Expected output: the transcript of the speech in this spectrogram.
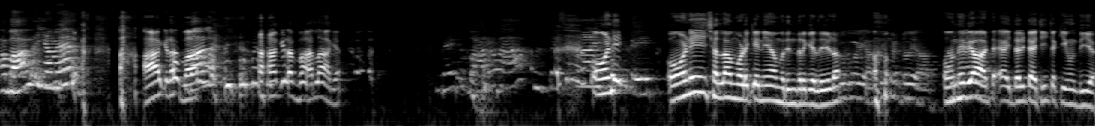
ਆ ਬਾਹਰ ਨਹੀਂ ਆ ਮੈਂ। ਆ ਕਿਹੜਾ ਬਾਹਰ ਆ ਕਿਹੜਾ ਬਾਹਰਲਾ ਆ ਗਿਆ। ਨਹੀਂ ਤੂੰ ਬਾਹਰੋਂ ਆ। ਤੇ ਸਰਪ੍ਰਾਈਜ਼ ਉਹ ਨਹੀਂ ਉਹ ਨਹੀਂ ਛੱਲਾ ਮੁੜ ਕੇ ਨਹੀਂ ਅਮਰਿੰਦਰ ਗਿੱਲ ਜਿਹੜਾ। ਉਹਨੇ ਵੀ ਹਾਟ ਇਦਾਂ ਦੀ ਟੈਚੀ ਚੱਕੀ ਹੁੰਦੀ ਆ।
